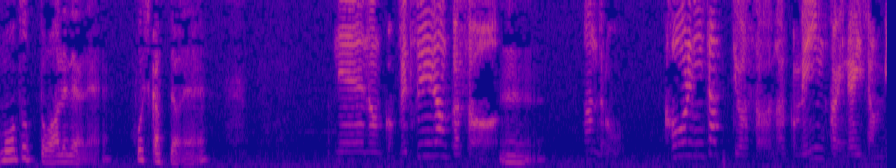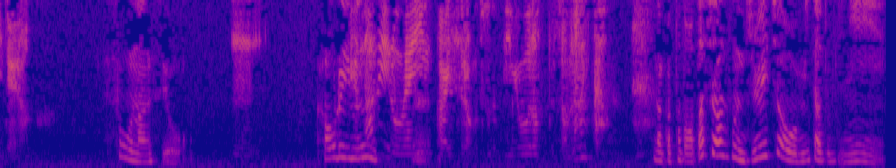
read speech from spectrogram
もうちょっとあれだよね。欲しかったよね。ねえ、なんか別になんかさ、うん。なんだろう、香りに至ってはさ、なんかメイン会ないじゃん、みたいな。そうなんですよ。うん。カオルいるいや、ナミのメイン会すらもちょっと微妙だったじゃん、なんか。なんかただ私はその11話を見たときに、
